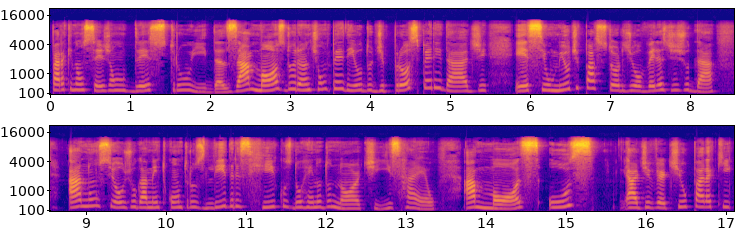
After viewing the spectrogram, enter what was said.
para que não sejam destruídas. Amós, durante um período de prosperidade, esse humilde pastor de ovelhas de Judá anunciou julgamento contra os líderes ricos do Reino do Norte, Israel. Amós os advertiu para que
